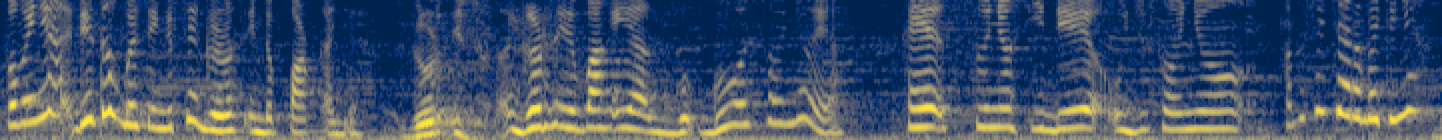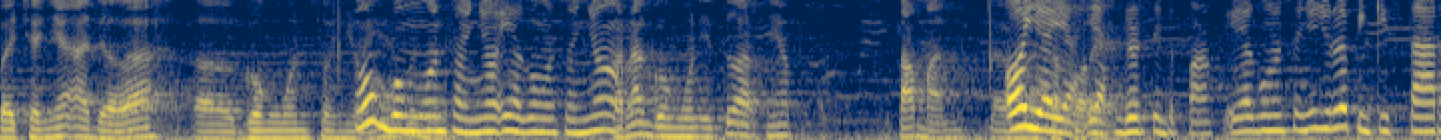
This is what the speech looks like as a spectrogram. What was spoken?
Pokoknya dia tuh bahasa Inggrisnya Girls in the Park aja. Girls in Girls in the Park iya, gue sonyo ya. Kayak Sunyo Side, Uju Sonyo. Apa sih cara bacanya? bacanya adalah uh, Gongwon Sonyo Oh, Gongwon Sonyo. Iya, Gongwon Sonyo. karena Gongwon itu artinya taman dalam Oh iya iya iya, Girls in the Park. Ya, Gongwon Sonyo juga Pinky Star.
